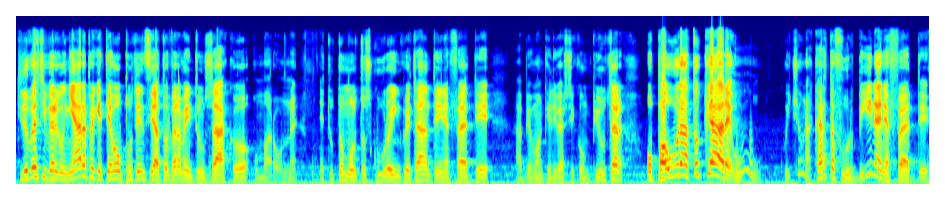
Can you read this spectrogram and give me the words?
Ti dovresti vergognare perché ti avevo potenziato veramente un sacco? Oh maronne, è tutto molto scuro e inquietante in effetti. Abbiamo anche diversi computer. Ho paura a toccare. Uh, qui c'è una carta furbina in effetti.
